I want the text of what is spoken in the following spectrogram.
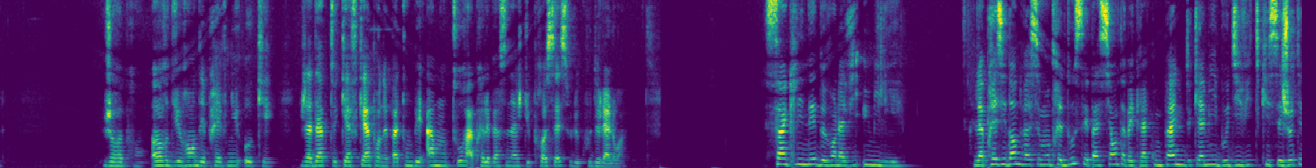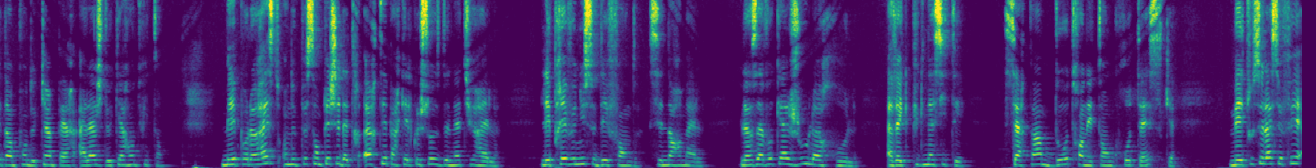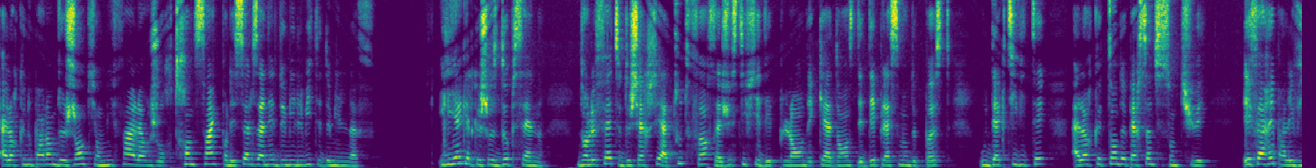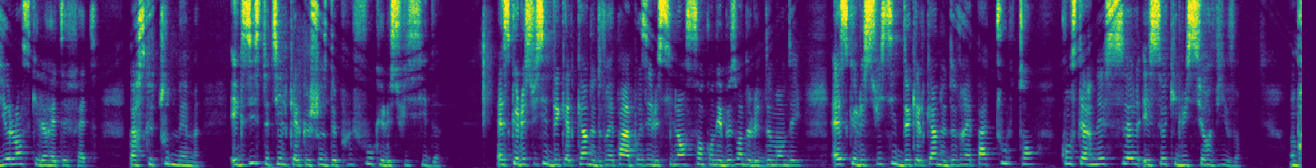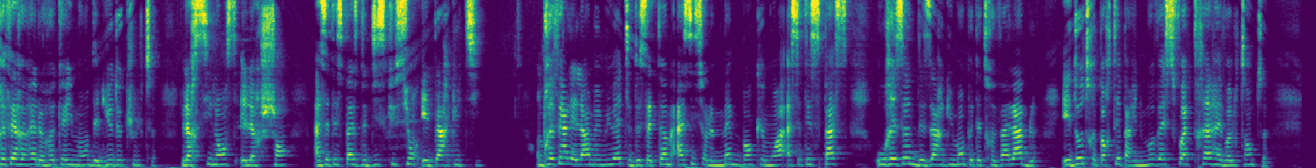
Je reprends. Hors du rang des prévenus, ok. J'adapte Kafka pour ne pas tomber à mon tour après le personnage du procès sous le coup de la loi. S'incliner devant la vie humiliée. La présidente va se montrer douce et patiente avec la compagne de Camille Baudivite qui s'est jetée d'un pont de Quimper à l'âge de 48 ans. Mais pour le reste, on ne peut s'empêcher d'être heurté par quelque chose de naturel. Les prévenus se défendent, c'est normal. Leurs avocats jouent leur rôle, avec pugnacité, certains d'autres en étant grotesques. Mais tout cela se fait alors que nous parlons de gens qui ont mis fin à leur jour, 35 pour les seules années 2008 et 2009. Il y a quelque chose d'obscène dans le fait de chercher à toute force à justifier des plans, des cadences, des déplacements de postes ou d'activités alors que tant de personnes se sont tuées, effarées par les violences qui leur étaient faites, parce que tout de même, Existe-t-il quelque chose de plus fou que le suicide? Est-ce que le suicide de quelqu'un ne devrait pas imposer le silence sans qu'on ait besoin de le demander? Est-ce que le suicide de quelqu'un ne devrait pas tout le temps consterner seuls et ceux qui lui survivent? On préférerait le recueillement des lieux de culte, leur silence et leur chant à cet espace de discussion et d'argutie. On préfère les larmes muettes de cet homme assis sur le même banc que moi à cet espace où résonnent des arguments peut-être valables et d'autres portés par une mauvaise foi très révoltante,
